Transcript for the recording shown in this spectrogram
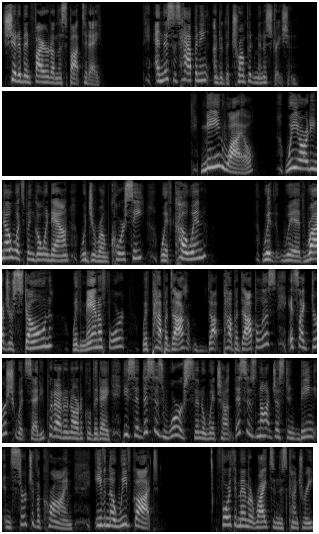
should have been fired on the spot today. And this is happening under the Trump administration. Meanwhile, we already know what's been going down with Jerome Corsi, with Cohen, with, with Roger Stone, with Manafort, with Papadopoulos. It's like Dershowitz said. He put out an article today. He said, This is worse than a witch hunt. This is not just in being in search of a crime, even though we've got Fourth Amendment rights in this country.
